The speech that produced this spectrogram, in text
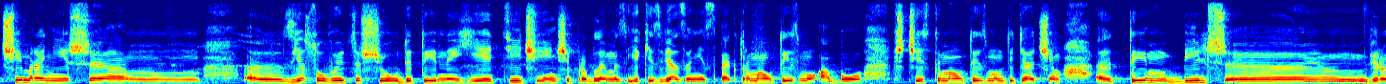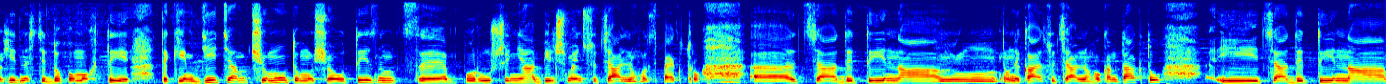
Чим раніше е, з'ясовується, що у дитини є ті чи інші проблеми, які зв'язані з спектром аутизму або з чистим аутизмом дитячим, е, тим більш е, вірогідності допомогти таким дітям. Чому? Тому що аутизм це порушення більш-менш соціального спектру. Ця дитина м, уникає соціального контакту, і ця дитина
